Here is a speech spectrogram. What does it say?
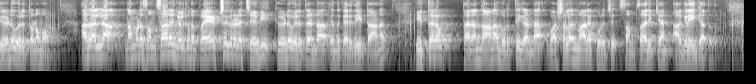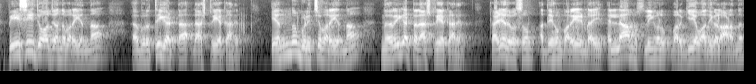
കേടുവരുത്തണമോ? അതല്ല നമ്മുടെ സംസാരം കേൾക്കുന്ന പ്രേക്ഷകരുടെ ചെവി കേടുവരുത്തേണ്ട എന്ന് കരുതിയിട്ടാണ് ഇത്തരം തരംതാണ വൃത്തി കണ്ട വഷളന്മാരെക്കുറിച്ച് സംസാരിക്കാൻ ആഗ്രഹിക്കാത്തത്. പി. സി. ജോർജ് എന്ന് പറയുന്ന വൃത്തികെട്ട രാഷ്ട്രീയക്കാരൻ. എന്നും വിളിച്ചു പറയുന്ന നെറികെട്ട രാഷ്ട്രീയക്കാരൻ. കഴിഞ്ഞ ദിവസം അദ്ദേഹം പറയുകയുണ്ടായി എല്ലാ മുസ്ലിങ്ങളും വർഗീയവാദികളാണെന്ന്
